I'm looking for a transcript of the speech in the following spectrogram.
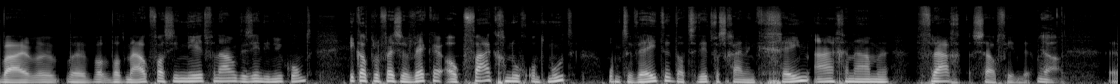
waar we, wat mij ook fascineert, voornamelijk de zin die nu komt. Ik had professor Wekker ook vaak genoeg ontmoet om te weten dat ze dit waarschijnlijk geen aangename vraag zou vinden. Ja. Uh,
